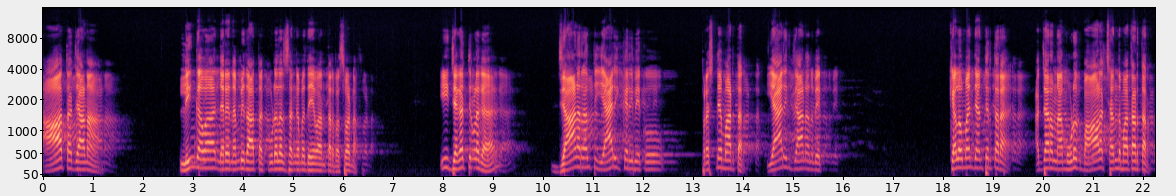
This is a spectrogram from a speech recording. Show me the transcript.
ಆತ ಜಾಣ. ಲಿಂಗವ ನೆರೆ ನಂಬಿದಾತ ಕೂಡಲ ಸಂಗಮ ದೇವ ಅಂತಾರ ಬಸವಣ್ಣ. ಈ ಜಗತ್ತಿನೊಳಗ ಜಾಣರಂತ ಯಾರಿಗೆ ಕರಿಬೇಕು? ಪ್ರಶ್ನೆ ಮಾಡ್ತಾರ. ಯಾರಿಗ್ ಜಾಣ ಅನ್ಬೇಕು? ಕೆಲವು ಮಂದಿ ಅಂತಿರ್ತಾರ, ಅಜ್ಜಾರ ನಮ್ಮ ಹುಡುಗ ಬಹಳ ಚಂದ ಮಾತಾಡ್ತಾನ.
